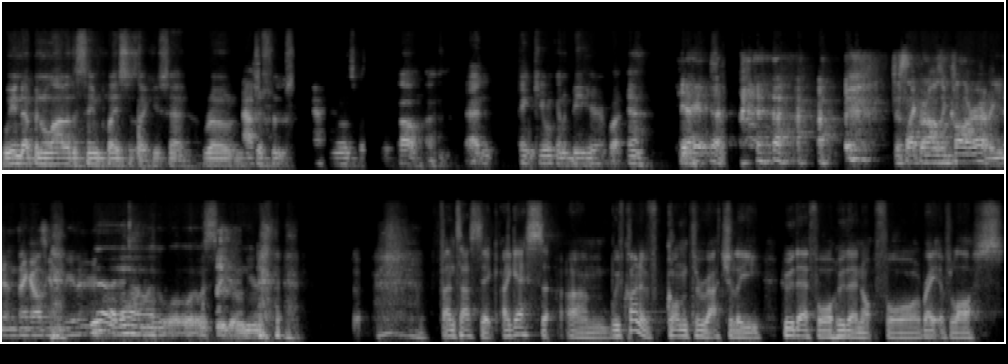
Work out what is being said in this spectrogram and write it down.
We end up in a lot of the same places, like you said, road Absolutely. different roads. oh, I didn't think you were going to be here, but yeah. Yeah, yeah. Just like when I was in Colorado, you didn't think I was going to be there. Yeah, yeah. I'm like, what, what's he doing here? Fantastic. I guess um, we've kind of gone through actually who they're for, who they're not for, rate of loss,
